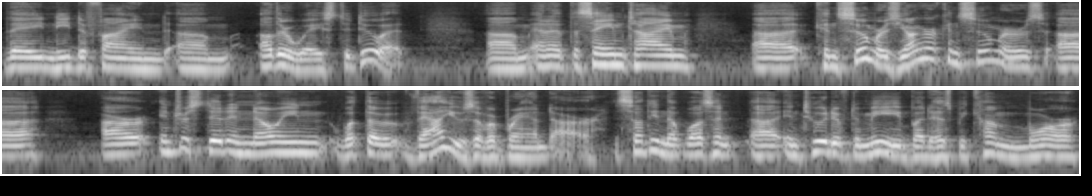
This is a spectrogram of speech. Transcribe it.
they need to find um, other ways to do it. Um, and at the same time, uh, consumers, younger consumers, uh, are interested in knowing what the values of a brand are. It's something that wasn't uh, intuitive to me, but has become more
